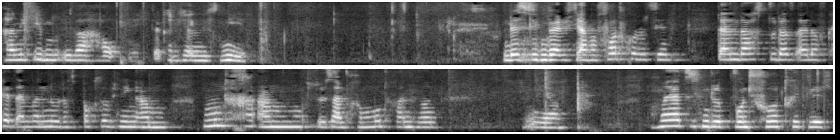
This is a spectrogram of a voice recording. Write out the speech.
kann ich eben überhaupt nicht. Da kann ich eigentlich nie. Und deswegen werde ich die aber fortproduzieren. Dann darfst du das Isle of Cats einfach nur das Box-Opening am Montag an, musst du es einfach am Montag anhören. Ja. Nochmal herzlichen Glückwunsch vorträglich.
